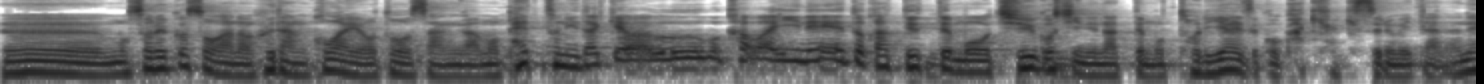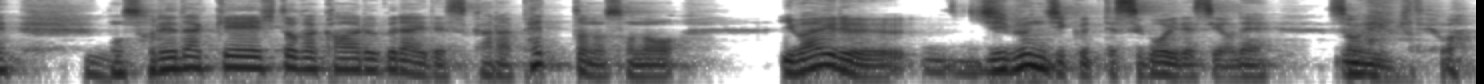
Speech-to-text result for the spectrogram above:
うんうん、もうそれこそあの普段怖いお父さんがもうペットにだけはうーもう可愛いねとかって言っても中腰になってもとりあえずこうカキカキするみたいなね。もうそれだけ人が変わるぐらいですから、ペットのその、いわゆる自分軸ってすごいですよね。そういう意味では。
